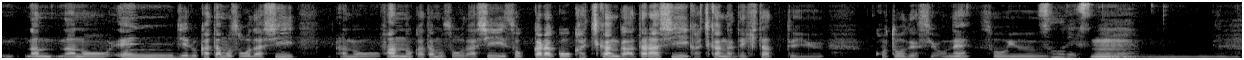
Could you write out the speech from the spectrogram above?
うなんあの演じる方もそうだしあのファンの方もそうだしそこからこう価値観が新しい価値観ができたっていうことですよねそういうすそうですね。うん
